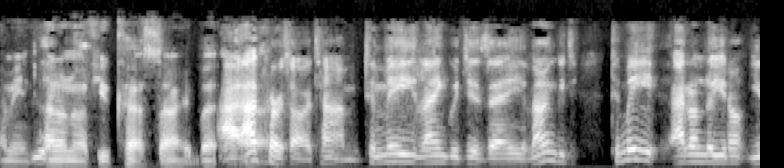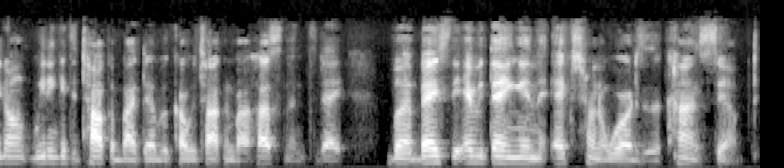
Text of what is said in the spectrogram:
I mean, Yeah. I don't know if you cuss. Sorry, but I, I uh, curse all the time. To me, language is a language. To me, I don't know. You don't. You don't. We didn't get to talk about that because we're talking about hustling today. But basically, everything in the external world is a concept.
